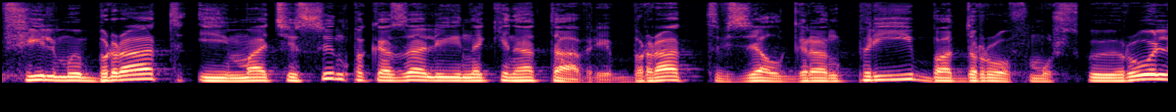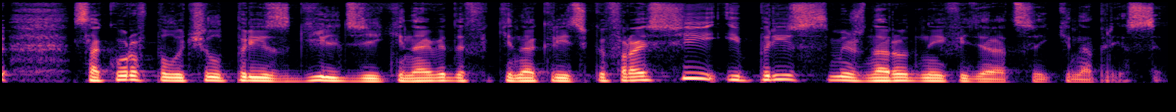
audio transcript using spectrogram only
Фильмы «Брат» и «Мать и сын» показали и на кинотавре. «Брат» взял гран-при, Бодров – мужскую роль, Сокуров получил приз гильдии киноведов и кинокритиков России и приз Международной Федерации кинопрессы.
